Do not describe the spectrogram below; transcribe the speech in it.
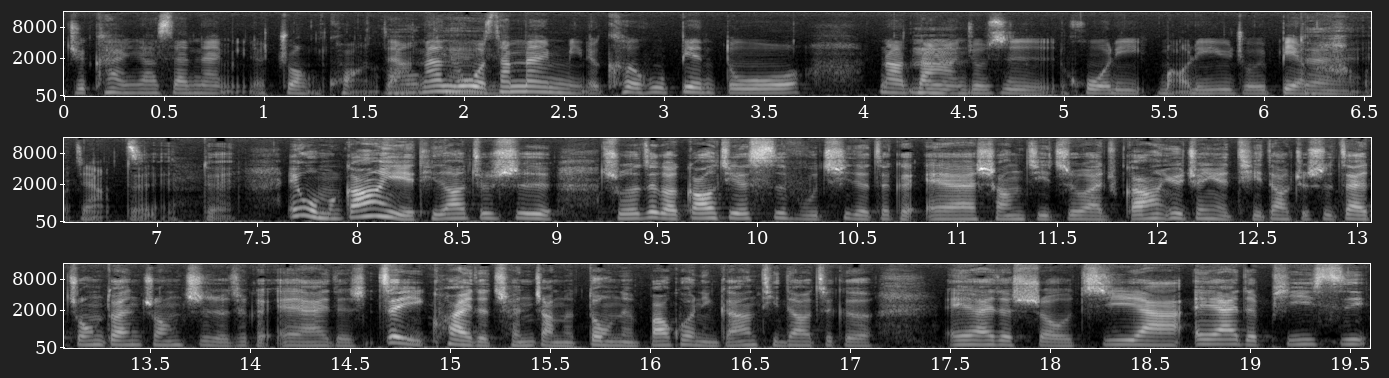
去看一下三纳米的状况，这样。那如果三百米的客户变多，那当然就是获利、嗯、毛利率就会变好，这样子。对对。哎、欸，我们刚刚也提到，就是除了这个高阶伺服器的这个 AI 商机之外，刚刚月娟也提到，就是在终端装置的这个 AI 的这一块的成长的动能，包括你刚刚提到这个 AI 的手机啊，AI 的 PC。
